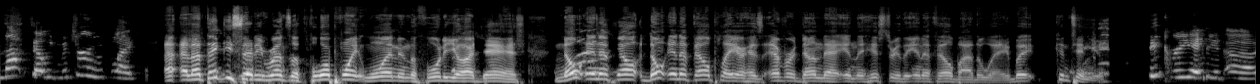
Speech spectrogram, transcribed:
not telling the truth. Like, and I think he said he runs a 4.1 in the 40 yard dash. No? NFL, no NFL player has ever done that in the history of the NFL, by the way. But continue. he created, uh,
